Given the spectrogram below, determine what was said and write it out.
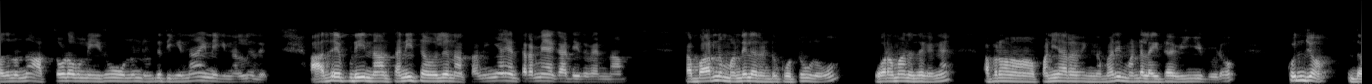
பதினொன்று அத்தோட ஒன்று இதுவும் ஒன்றுன்னு இருந்துட்டீங்கன்னா இன்னைக்கு நல்லது. அது எப்படி நான் தனித்தவளு நான் தனியாக என் திறமையை காட்டிடுவேன் நான் டபார்னு மண்டையில் ரெண்டு கொட்டு விழுவும். ஓரமா நின்றுக்கங்க அப்புறம் பணியாரம் வீங்கின மாதிரி மண்டை லைட்டா வீங்கி போயிடும். கொஞ்சம் இந்த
